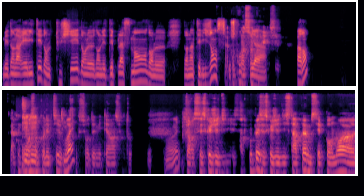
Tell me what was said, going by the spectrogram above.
mais dans la réalité, dans le toucher, dans le dans les déplacements, dans le dans l'intelligence, La je trouve compréhension qu'il y a. collective. Pardon? La compréhension Mhm. collective, je trouve, sur demi-terrain surtout. C'est ce que j'ai dit, c'est ce que j'ai dit cet après-midi. C'est pour moi, euh,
